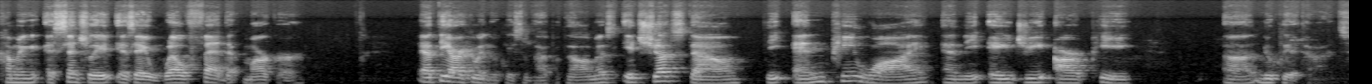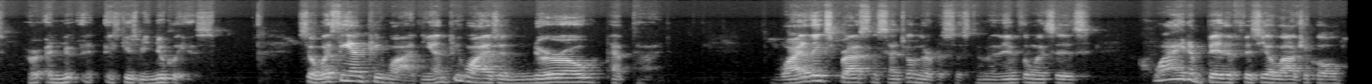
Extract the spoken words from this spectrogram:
coming essentially as a well fed marker. At the arcuate nucleus of the hypothalamus, it shuts down the NPY and the AGRP uh, nucleotides, or uh, excuse me, nucleus. So, what's the NPY? The NPY is a neuropeptide, widely expressed in the central nervous system and influences quite a bit of physiological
